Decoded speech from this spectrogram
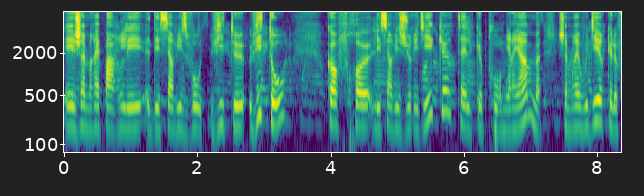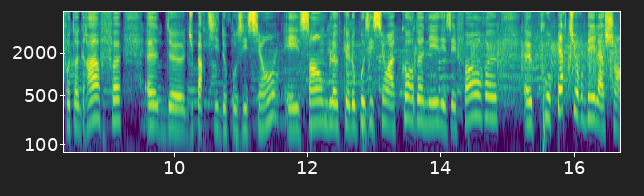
et j'aimerais parler des services vitaux qu'offrent les services juridiques, tels que pour Myriam. J'aimerais vous dire que le photographe euh, du parti d'opposition, et il semble que l'opposition a coordonné des efforts euh, pour perturber la Chambre.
